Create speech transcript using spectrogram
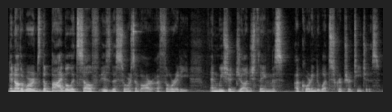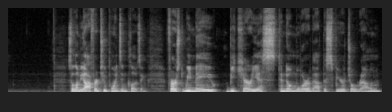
In other words, the Bible itself is the source of our authority, and we should judge things according to what Scripture teaches. So let me offer two points in closing. First, we may be curious to know more about the spiritual realm,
